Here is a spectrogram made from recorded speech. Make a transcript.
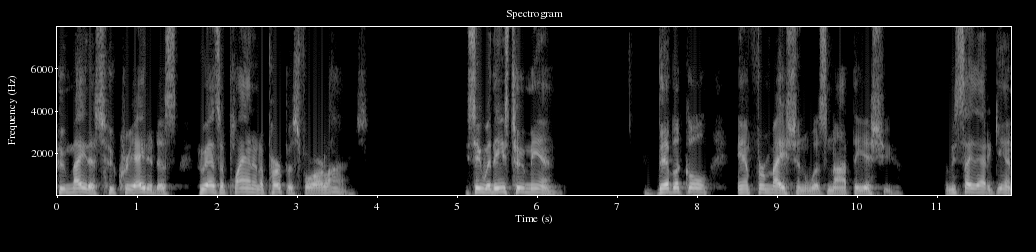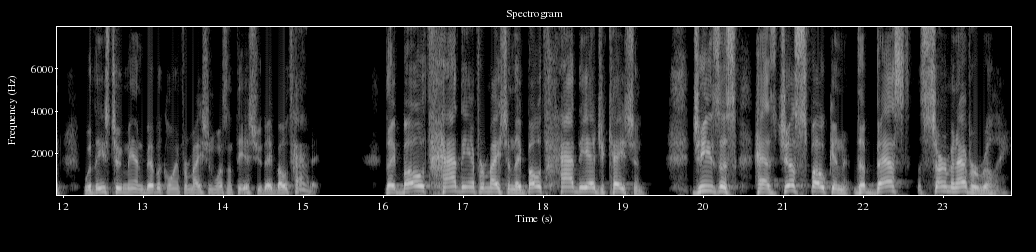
who made us, who created us, who has a plan and a purpose for our lives. You see, with these two men, biblical information was not the issue. Let me say that again. With these two men, biblical information wasn't the issue. They both had it. They both had the information. They both had the education. Jesus has just spoken the best sermon ever, really.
